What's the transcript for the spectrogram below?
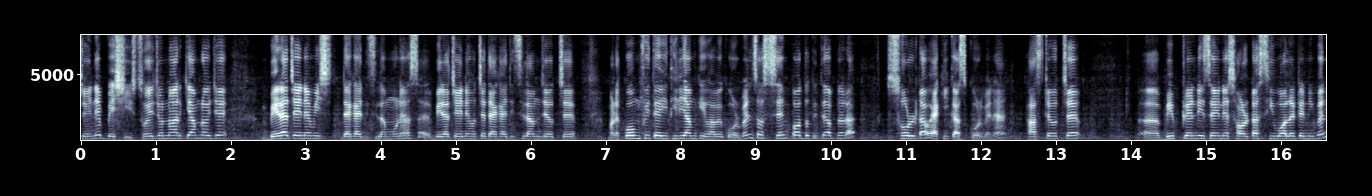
চেইনে বেশি। সো এই জন্য আর কি আমরা ওই যে বেড়া চেইনে আমি দেখাই দিছিলাম, মনে আছে? বেড়া চেইনে হচ্ছে দেখাই দিছিলাম যে হচ্ছে মানে কম ফিতে ইথিরিয়াম কীভাবে করবেন? সো সেম পদ্ধতিতে আপনারা সোলটাও একই কাজ করবেন হ্যাঁ? ফার্স্টে হচ্ছে বিপ টোয়েন্টি চেইনে সলটা সি ওয়ালেটে নেবেন,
